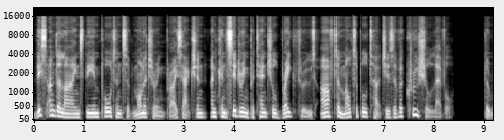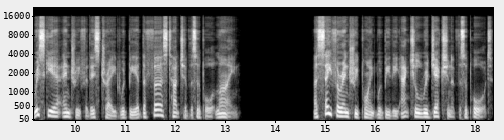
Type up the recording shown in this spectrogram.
This underlines the importance of monitoring price action and considering potential breakthroughs after multiple touches of a crucial level. The riskier entry for this trade would be at the first touch of the support line. A safer entry point would be the actual rejection of the support.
